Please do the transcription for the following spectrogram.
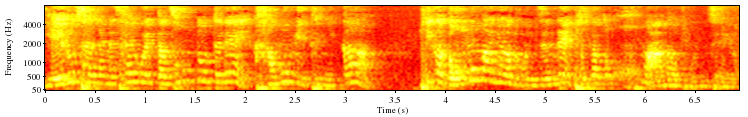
예루살렘에 살고 있던 성도들의 가뭄이 드니까 비가 너무 많이 와도 문제인데 비가 너무 안 와도 문제예요.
